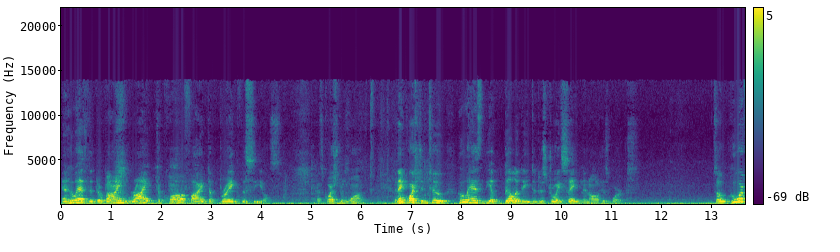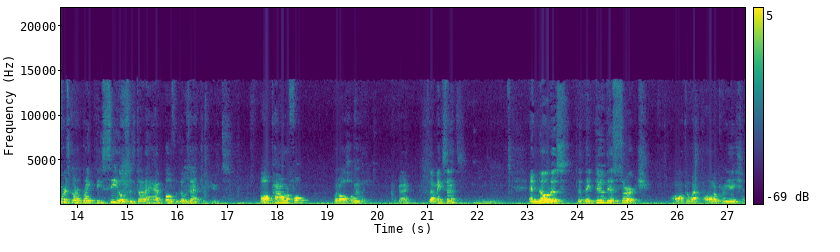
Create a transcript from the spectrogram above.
and who has the divine right to qualify to break the seals? That's question one. And then question two who has the ability to destroy Satan and all his works? So whoever is going to break these seals has got to have both of those attributes. All powerful, but all holy. Okay? Does that make sense? And notice that they do this search all throughout all of creation.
